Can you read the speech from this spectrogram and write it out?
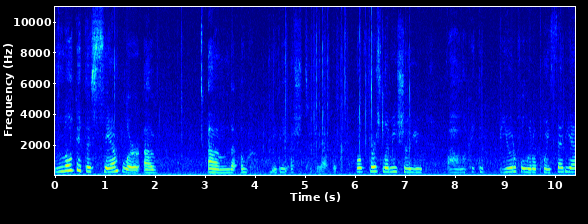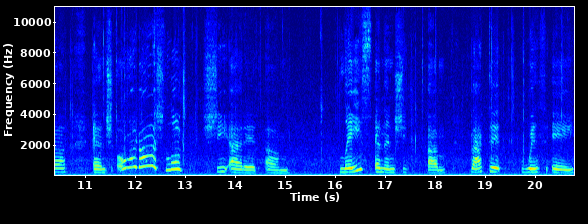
Look at this sampler of um the oh maybe I should take it out. But well, first let me show you. Oh, look at the beautiful little poinsettia. And oh my gosh, look, she added um, lace, and then she um, backed it with a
